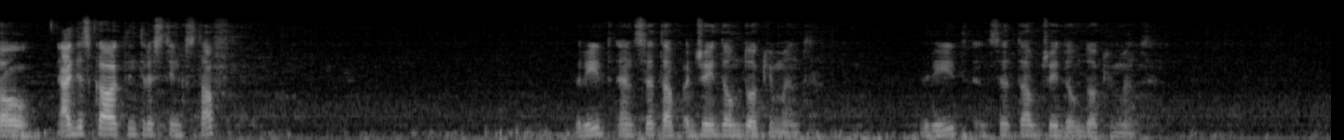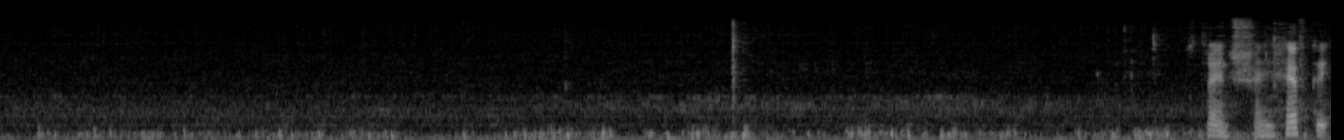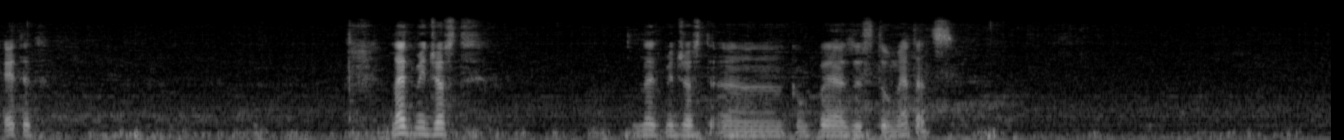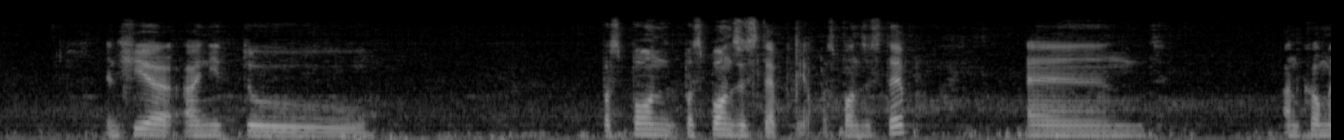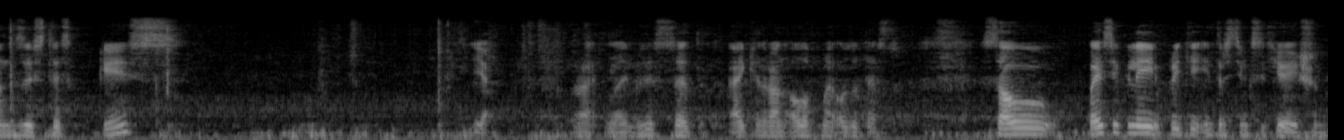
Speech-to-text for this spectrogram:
so I discovered interesting stuff. Read and set up a JDOM document. Read and set up JDOM document. Strange. I have created Let me just let me just uh, compare these two methods. And here I need to postpone postpone this step. Yeah, postpone this step and uncomment this test case yeah right like this said I can run all of my other tests. So basically pretty interesting situation.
